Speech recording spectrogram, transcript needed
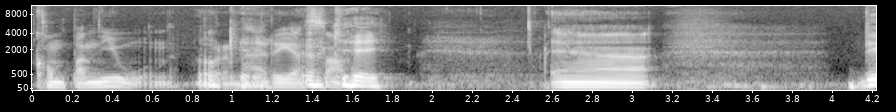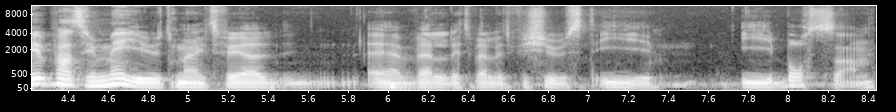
kompanjon på den här resan. okej. Eh, det passar ju mig utmärkt för jag är väldigt, väldigt förtjust i, i bossen.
